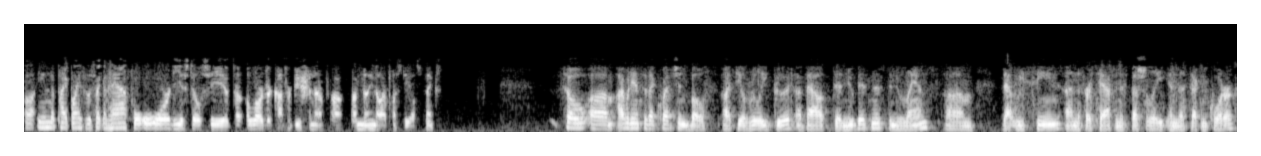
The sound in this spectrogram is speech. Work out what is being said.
uh, in the pipeline for the second half, or do you still see a larger contribution of $1 million-plus deals? Thanks. Um, I would answer that question both. I feel really good about the new business, the new lands, um, that we've seen in the first half and especially in the second quarter,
